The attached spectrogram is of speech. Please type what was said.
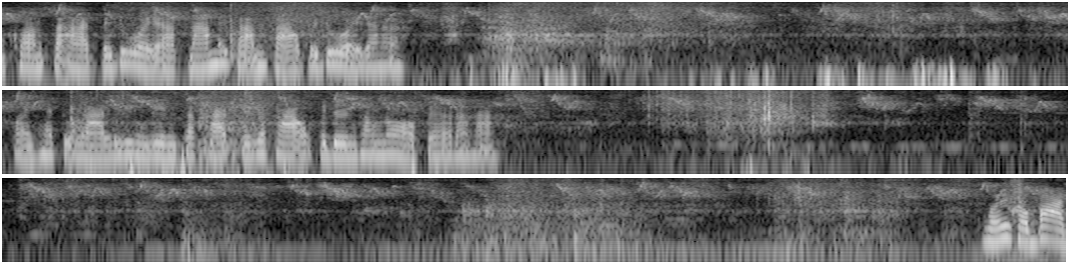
ำความสะอาดไปด้วย อาบน้ำให้สามสาวไปด้วยนะคะปล่อยให้ตุลาวิ่งเล่นสักพักเดี๋ยวจะพาออกไปเดินข้างนอกแล้วนะคะ ร้อยเขาบ้าน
